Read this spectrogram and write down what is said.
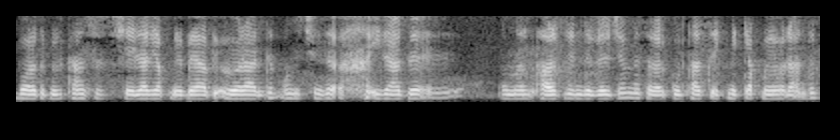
bu arada glutensiz şeyler yapmayı bayağı bir öğrendim. Onun için de ileride onların tariflerini de vereceğim. Mesela glutensiz ekmek yapmayı öğrendim.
